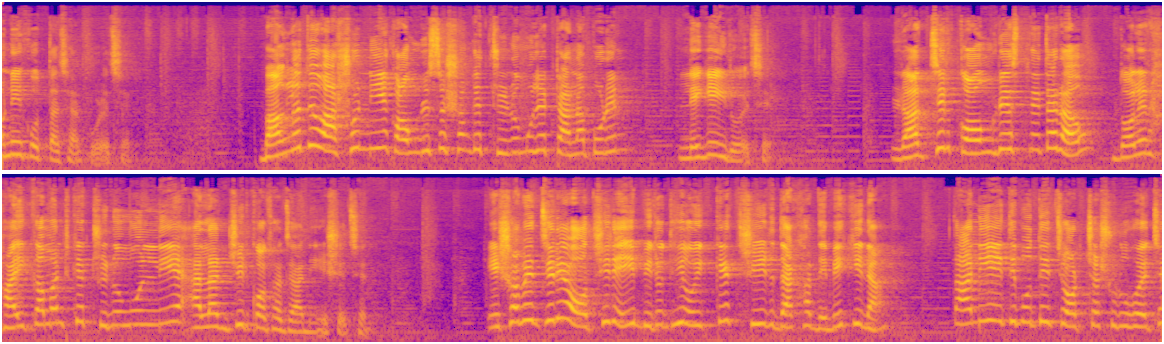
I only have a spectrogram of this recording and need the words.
অনেক অত্যাচার করেছে। বাংলাতেও আসন নিয়ে কংগ্রেসের সঙ্গে তৃণমূলের টানাপোড়েন লেগেই রয়েছে। রাজ্যের কংগ্রেস নেতারাও দলের হাইকমান্ডকে তৃণমূল নিয়ে অ্যালার্জির কথা জানিয়ে এসেছেন। এসবের জেরে অচিরেই বিরোধী ঐক্যে চির দেখা দেবে কিনা, তা নিয়ে ইতিমধ্যেই চর্চা শুরু হয়েছে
